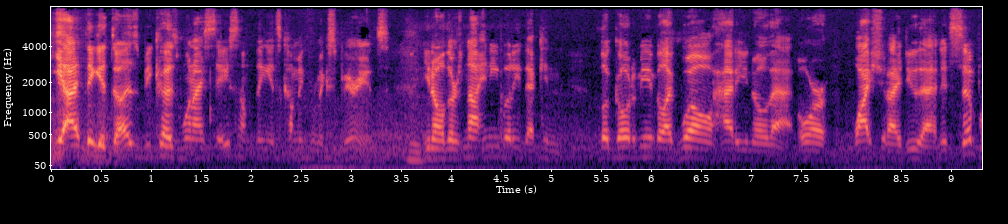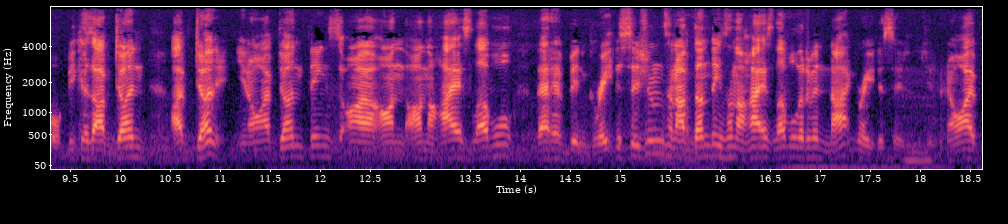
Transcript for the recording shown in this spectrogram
Yeah, I think it does because when I say something, it's coming from experience. Mm-hmm. You know, there's not anybody that can look go to me and be like, "Well, how do you know that?" or "Why should I do that?" And it's simple because I've done I've done it. You know, I've done things uh, on on the highest level that have been great decisions, and I've done things on the highest level that have been not great decisions. You know, I've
